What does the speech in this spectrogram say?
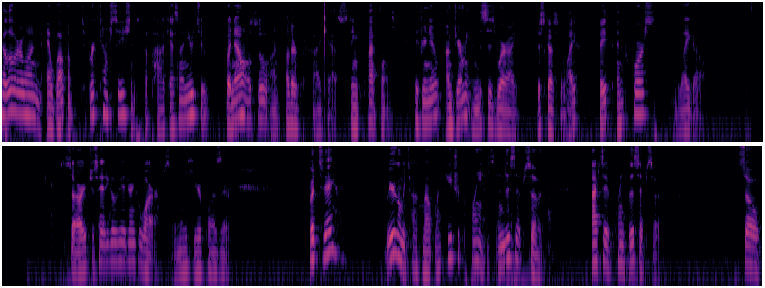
Hello, everyone, and welcome to Brick Conversations, a podcast on YouTube, but now also on other podcasting platforms. If you're new, I'm Jeremy, and this is where I discuss life, faith, and of course, Lego. Sorry, just had to go get a drink of water, so you may hear a pause there. But today, we are going to be talking about my future plans in this episode. I actually have a plan for this episode. So,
